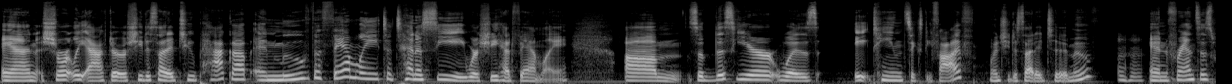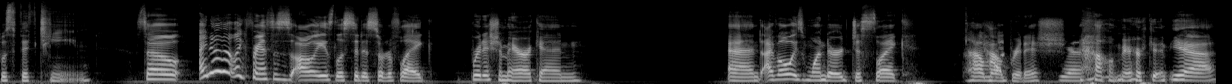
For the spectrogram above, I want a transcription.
and shortly after, she decided to pack up and move the family to Tennessee, where she had family. Um, so this year was 1865 when she decided to move, mm-hmm. and Frances was 15. So I know that like Frances is always listed as sort of like British American, and I've always wondered just like how, how British, yeah. how American. Yeah.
